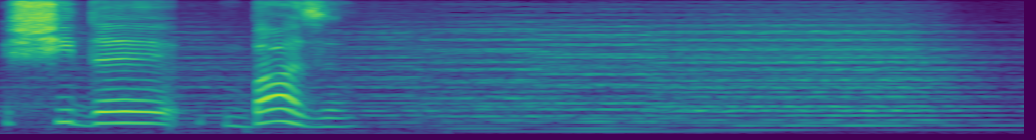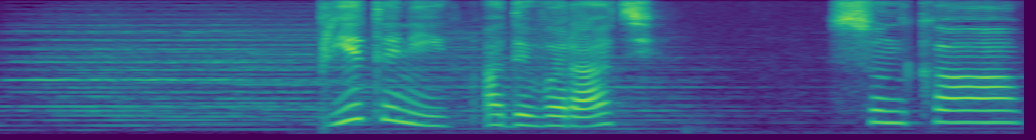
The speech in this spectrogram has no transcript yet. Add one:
și de bază. Prietenii adevărați sunt ca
